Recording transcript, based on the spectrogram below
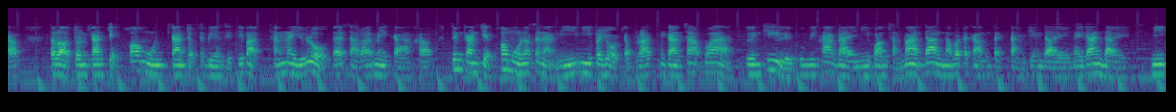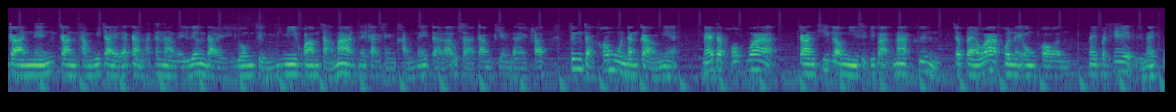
ครับ ตลอดจนการเก็บข้อมูลการจดทะเบียนสิทธิบัตรทั้งในยุโรปและสหรัฐอเมริกาครับ ซึ่งการเก็บข้อมูลลักษณะนี้มีประโยชน์กับรัฐในการทราบว่าพื้นที่หรือภูมิภาคใดมีความสามารถด้านนวัตกรรมแตกต่างเพียงใดในด้านใด มีการเน้นการทำวิจัยและการพัฒนาในเรื่องใด รวมถึงมีความสามารถในการแข่งขันในแต่ละอุตสาหกรรมเพียงใดครับ ซึ่งจากข้อมูลดังกล่าวเนี่ยแม้จะพบว่า การที่เรามีสิทธิบัตรมากขึ้น จะแปลว่าคนในองค์กรในประเทศหรือในภู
